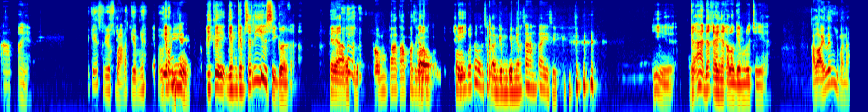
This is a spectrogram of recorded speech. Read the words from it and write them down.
apa ya? Kayak serius banget gamenya. Game, iya lebih ke game-game serius sih gue kayak harus lompat apa segala macam. Jadi gue tuh suka game-game yang santai sih. iya, nggak ada kayaknya kalau game lucu ya. Kalau Aileen gimana?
